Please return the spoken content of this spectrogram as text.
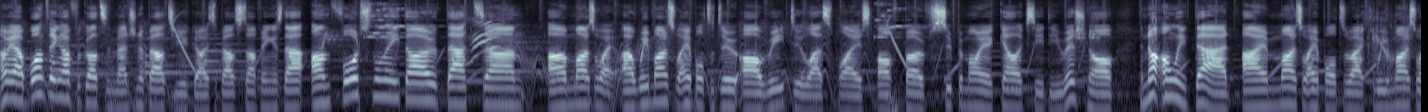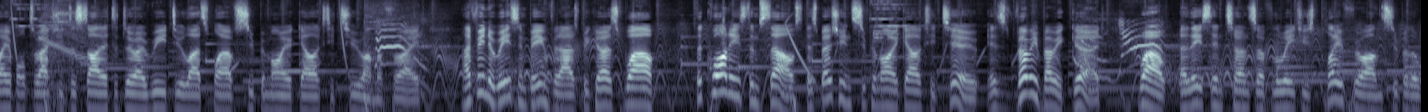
Oh yeah, one thing I forgot to mention about you guys about stuffing is that, unfortunately though, that, um, uh, might as well, uh, we might as well able to do our redo Let's Plays of both Super Mario Galaxy the original, and not only that, I might as well able to act we might as well able to actually decide to do a redo Let's Play of Super Mario Galaxy 2, I'm afraid. I think the reason being for that is because, well, the qualities themselves, especially in Super Mario Galaxy 2, is very very good. Well, at least in terms of Luigi's playthrough on Super,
